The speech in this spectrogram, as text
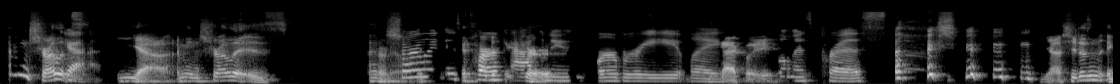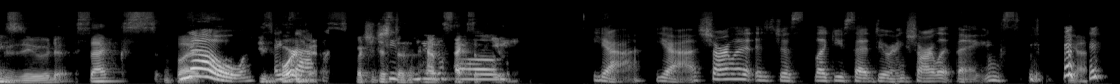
Mean, Charlotte's Yeah. yeah. I mean, Charlotte is. I don't know. Charlotte is it's Park. Avenue, Burberry, like exactly. Miss Press. Yeah, she doesn't exude sex, but no, she's gorgeous. exactly. But she just She's doesn't have sex appeal. Yeah, yeah. Charlotte is just like you said, doing Charlotte things.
